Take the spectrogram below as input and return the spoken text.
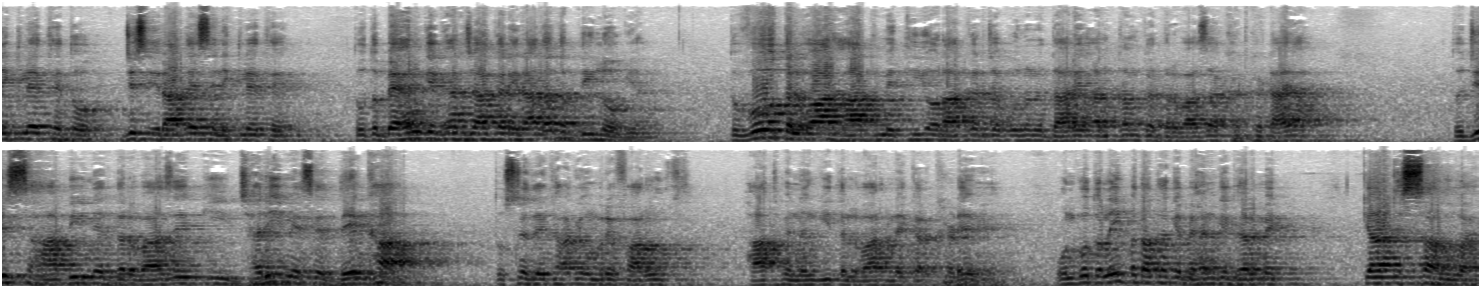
نکلے تھے تو جس ارادے سے نکلے تھے تو تو بہن کے گھر جا کر ارادہ تبدیل ہو گیا۔ تو وہ تلوار ہاتھ میں تھی اور آ کر جب انہوں نے دار ارقم کا دروازہ کھٹکھٹایا تو جس صحابی نے دروازے کی جھری میں سے دیکھا تو اس نے دیکھا کہ عمر فاروق ہاتھ میں ننگی تلوار لے کر کھڑے ہوئے ان کو تو نہیں پتا تھا کہ بہن کے گھر میں کیا قصہ ہوا ہے۔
